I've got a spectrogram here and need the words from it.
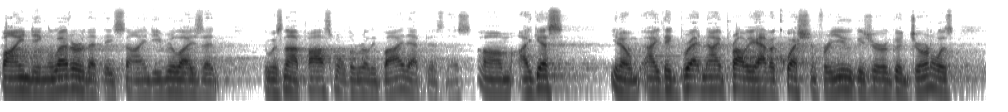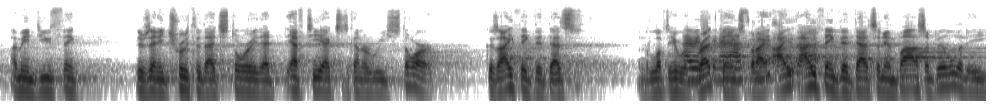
binding letter that they signed, he realized that it was not possible to really buy that business. Um, I guess, you know, I think Brett and I probably have a question for you because you're a good journalist. I mean, do you think there's any truth to that story that FTX is going to restart? Because I think that that's I'd love to hear what Brett thinks, but I, I, I, think that that's an impossibility.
